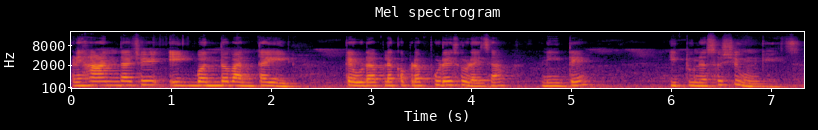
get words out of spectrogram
आणि हा अंदाजे एक बंद बांधता येईल. तेवढा आपला कपडा पुढे सोडायचा. आणि इथे इथून असं शिवून घ्यायचं.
